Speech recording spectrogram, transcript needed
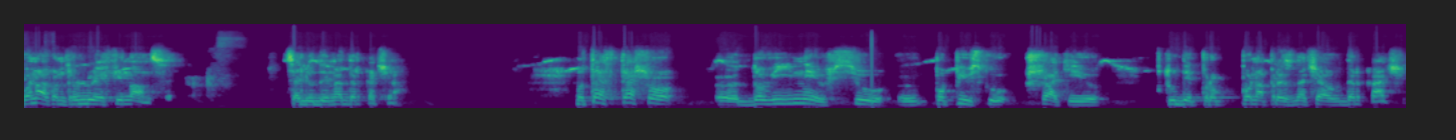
Вона контролює фінанси. Це людина Деркача. Ну, те, те, що е, до війни всю е, попівську шатію туди понапризначав Деркач,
